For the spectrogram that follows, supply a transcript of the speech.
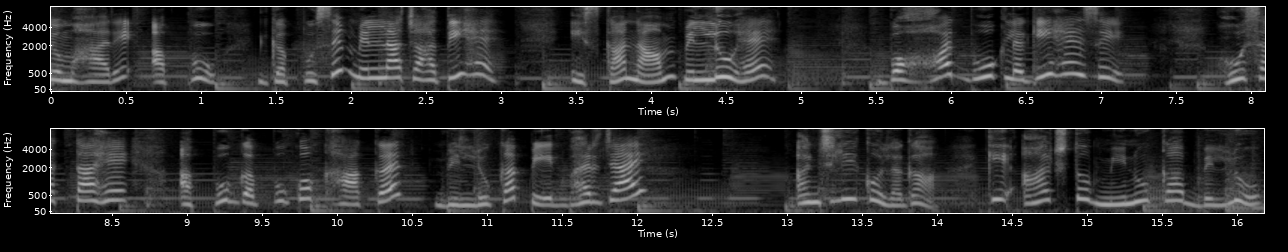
तुम्हारे अप्पू गप्पू से मिलना चाहती है। इसका नाम बिल्लू है। बहुत भूख लगी है इसे। हो सकता है अप्पू गप्पू को खाकर बिल्लू का पेट भर जाए। अंजलि को लगा कि आज तो मीनू का बिल्लू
